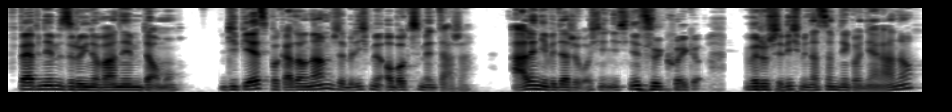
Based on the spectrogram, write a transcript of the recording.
w pewnym zrujnowanym domu. GPS pokazał nam, że byliśmy obok cmentarza. Ale nie wydarzyło się nic niezwykłego. Wyruszyliśmy następnego dnia rano,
